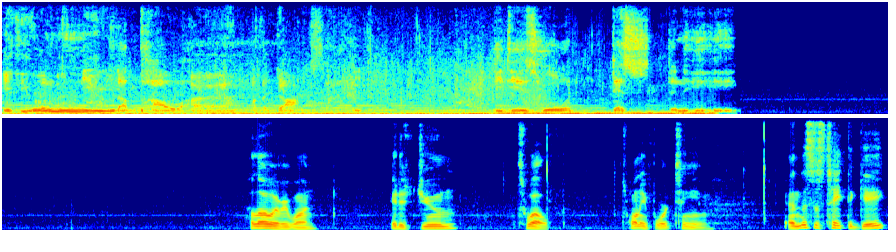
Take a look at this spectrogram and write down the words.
If you only knew the power of the dark side, it is your destiny. Hello, everyone. It is June 12th, 2014, and this is Take the Gate.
